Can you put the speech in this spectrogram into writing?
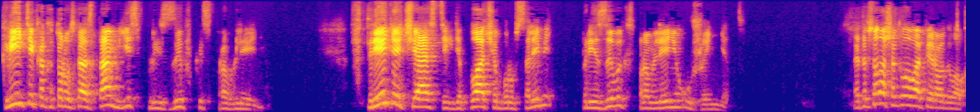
критика, которую сказать, там есть призыв к исправлению. В третьей части, где плач об Иерусалиме, призыва к исправлению уже нет. Это все наша глава, первая глава.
